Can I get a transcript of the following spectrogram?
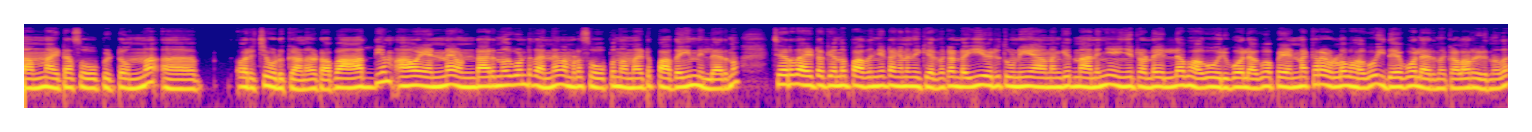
നന്നായിട്ട് ആ സോപ്പ് ഇട്ട് ഒന്ന് ആ, ഉരച്ച് കൊടുക്കുകയാണ് കേട്ടോ. അപ്പോൾ ആദ്യം ആ എണ്ണ ഉണ്ടായിരുന്നത് കൊണ്ട് തന്നെ നമ്മുടെ സോപ്പ് നന്നായിട്ട് പതയുന്നില്ലായിരുന്നു. ചെറുതായിട്ടൊക്കെ ഒന്ന് പതഞ്ഞിട്ട് അങ്ങനെ നിൽക്കായിരുന്നു കണ്ടോ ഈ ഒരു തുണിയാണെങ്കിൽ നനഞ്ഞു കഴിഞ്ഞിട്ടുണ്ട്. എല്ലാ ഭാഗവും ഒരുപോലെ ആകും. അപ്പോൾ എണ്ണക്കറ ഉള്ള ഭാഗവും ഇതേപോലായിരുന്നു കളർ ഇരുന്നത്.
